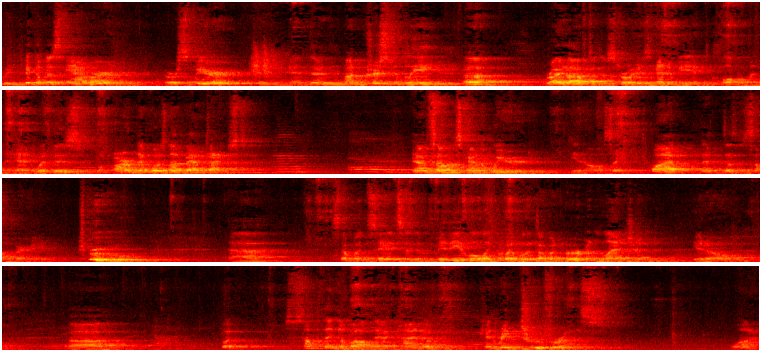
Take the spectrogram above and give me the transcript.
We'd pick up his hammer or spear and, and then unchristianly uh, ride off to destroy his enemy and club him in the head with his arm that was not baptized. Now, it sounds kind of weird. You know, it's like, what? That doesn't sound very true. Uh, some would say it's the medieval equivalent of an urban legend, you know. Uh, but something about that kind of can ring true for us. Why?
